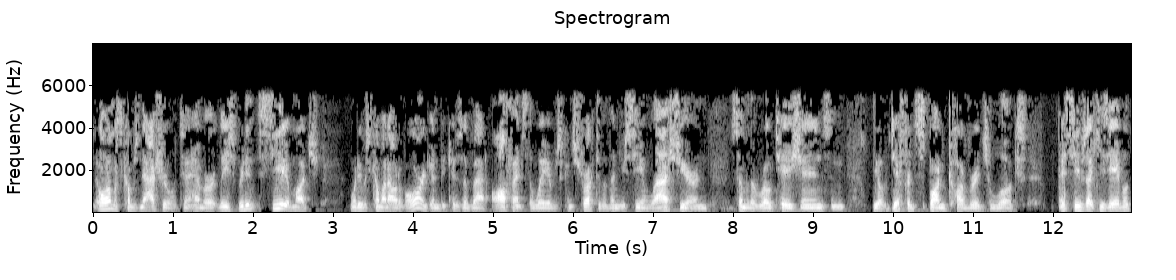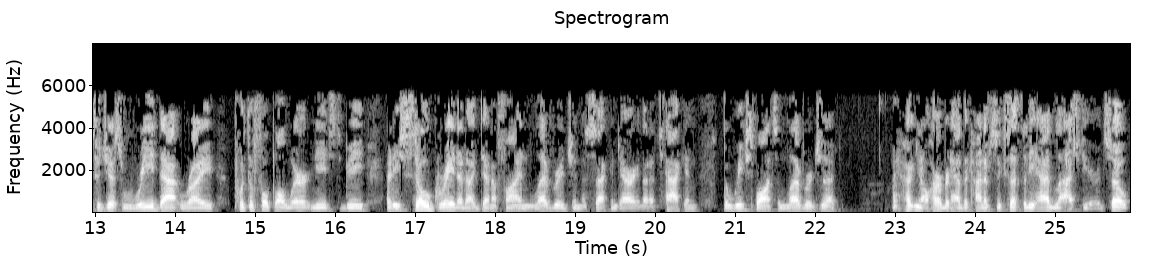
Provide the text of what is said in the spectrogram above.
it almost comes natural to him, or at least we didn't see it much when he was coming out of Oregon because of that offense, the way it was constructed. And then you see him last year and some of the rotations and you know different spun coverage looks. It seems like he's able to just read that right, put the football where it needs to be, and he's so great at identifying leverage in the secondary and then attacking the weak spots and leverage that you know Herbert had the kind of success that he had last year. And so,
